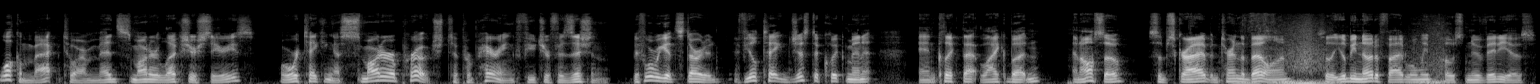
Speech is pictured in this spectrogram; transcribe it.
Welcome back to our Med Smarter lecture series, where we're taking a smarter approach to preparing future physicians. Before we get started, if you'll take just a quick minute and click that like button, and also subscribe and turn the bell on so that you'll be notified when we post new videos.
